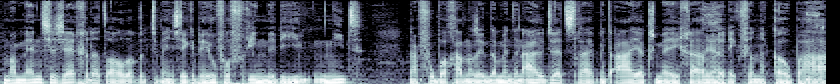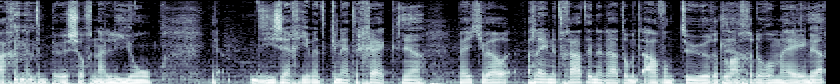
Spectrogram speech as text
Maar mensen zeggen dat al. Tenminste, ik heb heel veel vrienden die niet naar voetbal gaan. Als ik dan met een uitwedstrijd met Ajax meega, ja. weet ik veel, naar Kopenhagen met de bus of naar Lyon. Ja, die zeggen je bent knettergek. Ja. Weet je wel? Alleen het gaat inderdaad om het avontuur, het lachen ja. eromheen. Ja. En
